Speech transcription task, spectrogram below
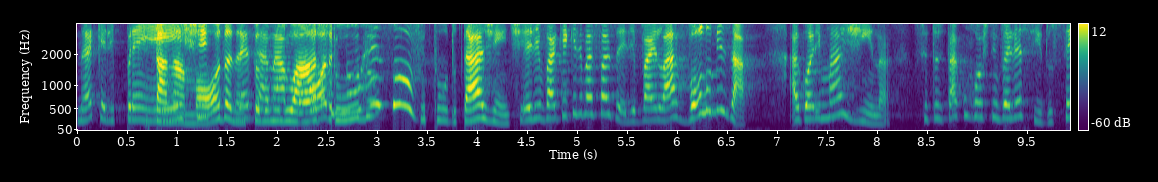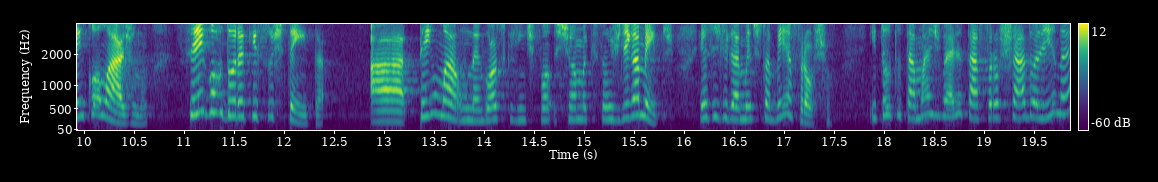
né? Que ele preenche. Que tá na moda, né? né? Que todo tá mundo acha tudo. Não resolve tudo, tá, gente? Ele vai, o que, que ele vai fazer? Ele vai lá volumizar. Agora imagina, se tu está com o rosto envelhecido, sem colágeno, sem gordura que sustenta, ah, tem uma, um negócio que a gente chama que são os ligamentos. Esses ligamentos também afrouxam. Então tu tá mais velho, tá afrouxado ali, né?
